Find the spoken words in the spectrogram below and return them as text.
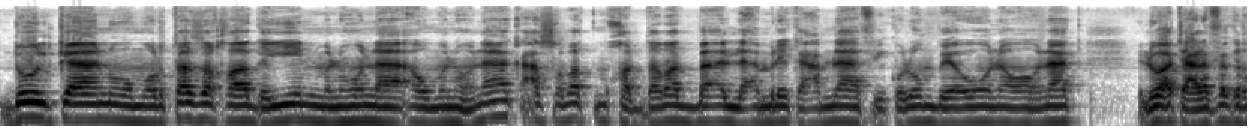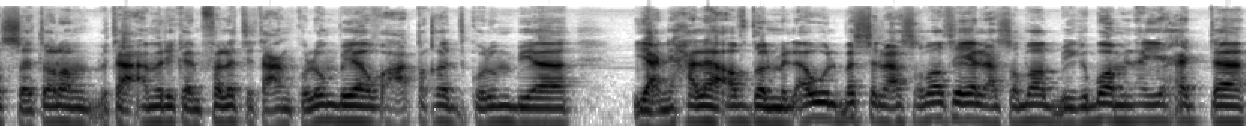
دول كانوا مرتزقة جايين من هنا أو من هناك. عصابات مخدرات بقى اللي أمريكا عاملاها في كولومبيا وهنا وهناك. الوقت على فكرة السيطرة بتاع أمريكا انفلتت عن كولومبيا وأعتقد كولومبيا يعني حالها أفضل من الأول بس العصابات هي العصابات بيجيبوها من أي حتة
